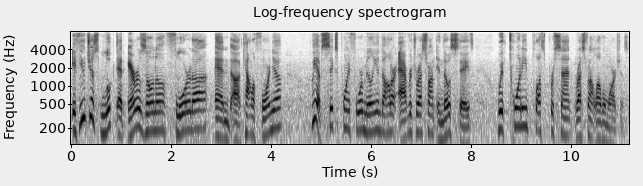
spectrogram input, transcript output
if you just looked at Arizona, Florida, and uh, California, we have 6.4 million dollar average restaurant in those states, with 20 plus percent restaurant level margins.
